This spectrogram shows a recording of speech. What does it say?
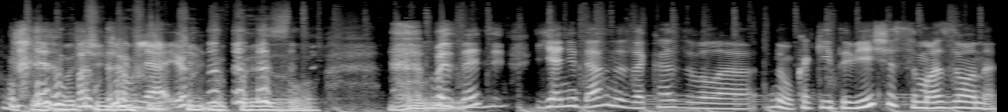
Поздравляю. очень повезло. Ну, Вы знаете, я недавно заказывала ну, какие-то вещи с Амазона,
